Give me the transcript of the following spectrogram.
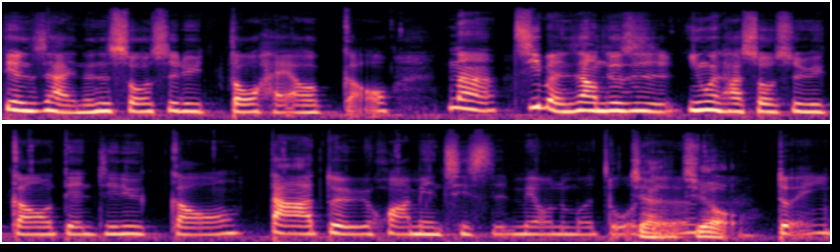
电视台的收视率都还要高。那基本上就是因为它收视率高、点击率高，大家对于画面其实没有那么多的讲究对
